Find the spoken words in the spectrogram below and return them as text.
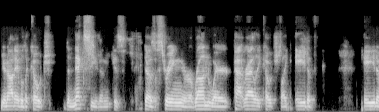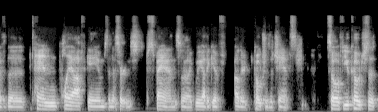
you're not able to coach the next season because there was a string or a run where Pat Riley coached like eight of eight of the 10 playoff games in a certain span. So like we got to give other coaches a chance. So if you coach the,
